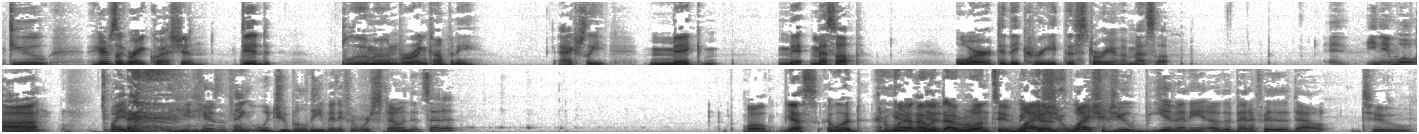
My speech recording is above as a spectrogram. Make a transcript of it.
Do you? Here's a great question. Did Blue Moon Brewing Company actually make me, mess up, or did they create this story of a mess up? You know, well, Uh, wait, wait a minute. Here- Here's the thing: Would you believe it if it were Stone that said it? Well, yes, I would. And You why know, would I would. that- I would want to. why should why should you give any of the benefit of the doubt to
